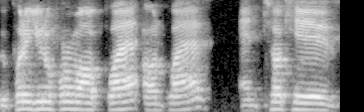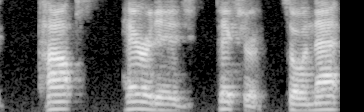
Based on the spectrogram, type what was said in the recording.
We put a uniform on Plaz, on Plaz and took his Topps heritage picture. So when that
